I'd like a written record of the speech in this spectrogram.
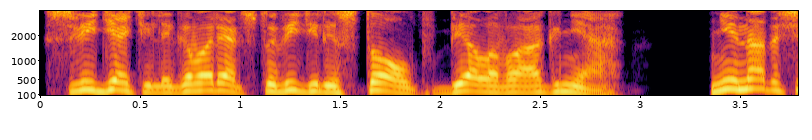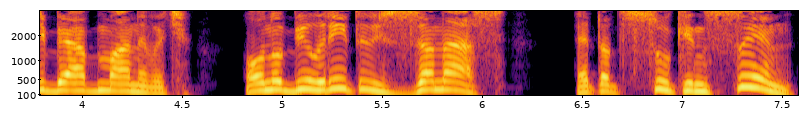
Свидетели говорят, что видели столб белого огня. Не надо себя обманывать. Он убил Риту из-за нас. Этот сукин сын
